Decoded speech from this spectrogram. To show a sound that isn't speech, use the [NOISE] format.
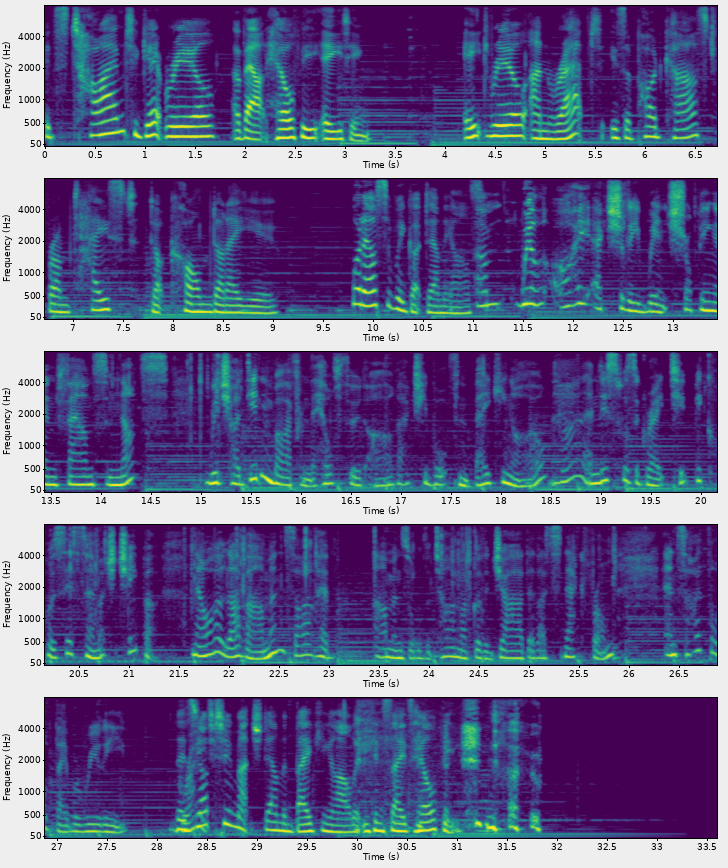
It's time to get real about healthy eating. Eat Real Unwrapped is a podcast from taste.com.au. What else have we got down the aisles? Um, well, I actually went shopping and found some nuts, which I didn't buy from the health food aisle. I actually bought from the baking aisle. Right. And this was a great tip because they're so much cheaper. Now, I love almonds. I'll have almonds all the time. I've got a jar that I snack from. And so I thought they were really There's great. not too much down the baking aisle that you can say is healthy. [LAUGHS] no.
